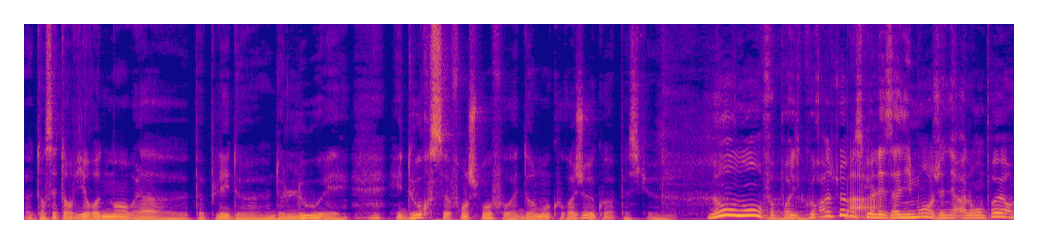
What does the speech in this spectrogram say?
dans cet environnement voilà euh, peuplé de, de loups et, et d'ours franchement faut être drôlement courageux quoi parce que non non faut pas être courageux parce que bah. les animaux en général ont peur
